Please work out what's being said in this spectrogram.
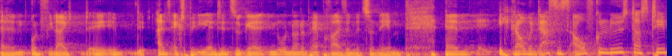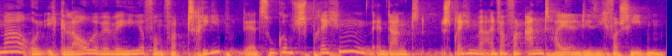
ähm, und vielleicht äh, als Expedientin zu gelten und noch eine PEP-Reise mitzunehmen. Ähm, ich glaube, das ist aufgelöst, das Thema. Und ich glaube, wenn wir hier vom Vertrieb der Zukunft sprechen, dann sprechen wir einfach von Anteilen, die sich verschieben.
